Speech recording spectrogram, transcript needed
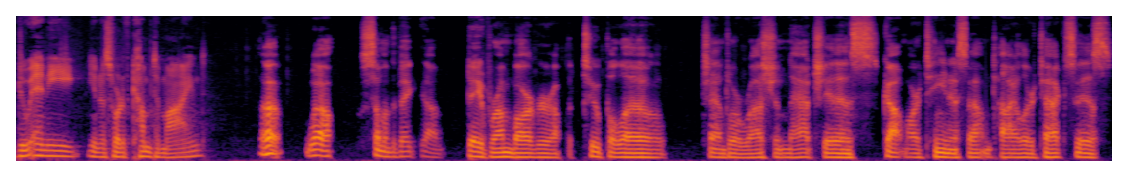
Do any, you know, sort of come to mind? Oh, well, some of the big, um, Dave Rumbarger up at Tupelo, Chandler Russ in Natchez, Scott Martinez out in Tyler, Texas,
